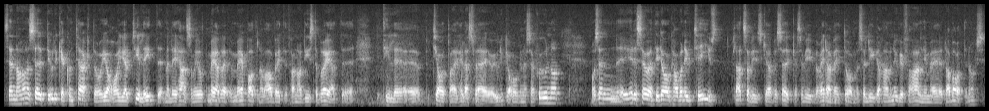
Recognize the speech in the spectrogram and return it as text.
Sen har han sökt olika kontakter och jag har hjälpt till lite men det är han som har gjort mer, merparten av arbetet för han har distribuerat eh, till eh, teatrar i hela Sverige och olika organisationer. Och sen eh, är det så att idag har vi nog tio platser vi ska besöka som vi redan vet om och så ligger han nog i förhandling med Dramaten också.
